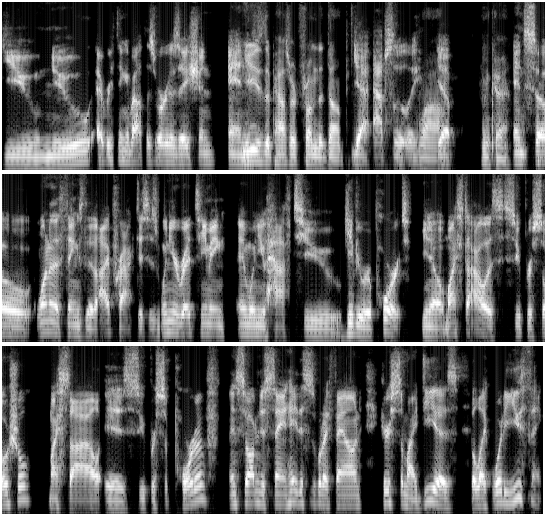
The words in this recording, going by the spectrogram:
you knew everything about this organization. And You use the password from the dump. yeah, absolutely. Wow. Yep. Okay. And so one of the things that I practice is when you're red teaming and when you have to give your report, you know, my style is super social. My style is super supportive. And so I'm just saying, hey, this is what I found. Here's some ideas, but like, what do you think?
